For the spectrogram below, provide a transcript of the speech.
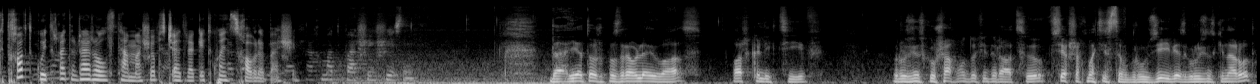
გთხოვთ გვითხრათ რა როლს თამაშობს ჭადრაკი თქვენ ცხოვრებაში. шахмат в вашей жизни. Да, я тоже поздравляю вас, ваш коллектив, Грузинскую шахматную федерацию, всех шахматистов Грузии и весь грузинский народ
